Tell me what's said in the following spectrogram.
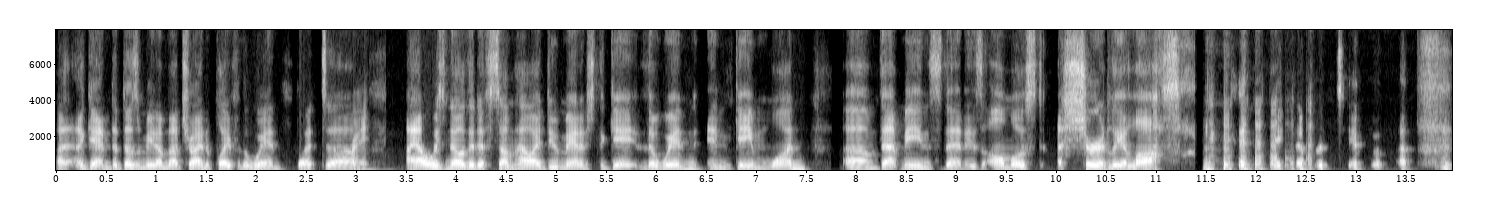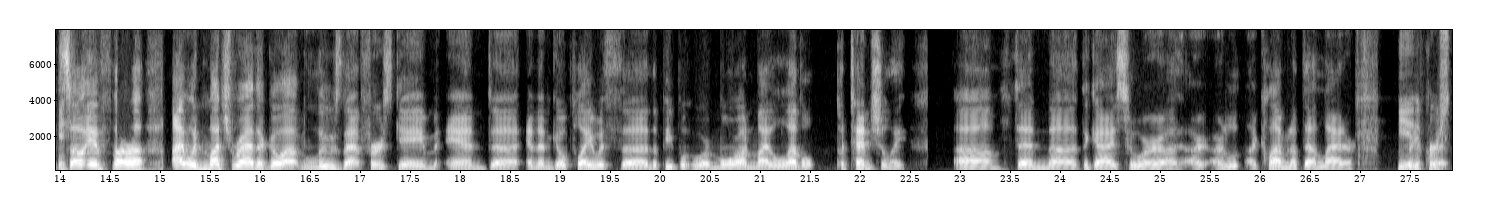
Uh, again, that doesn't mean I'm not trying to play for the win, but um, Right. I always know that if somehow I do manage the game the win in game one, um, that means that is almost assuredly a loss. so if uh, I would much rather go out and lose that first game and uh, and then go play with uh, the people who are more on my level potentially um, than uh, the guys who are, uh, are, are are climbing up that ladder. Yeah, the first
